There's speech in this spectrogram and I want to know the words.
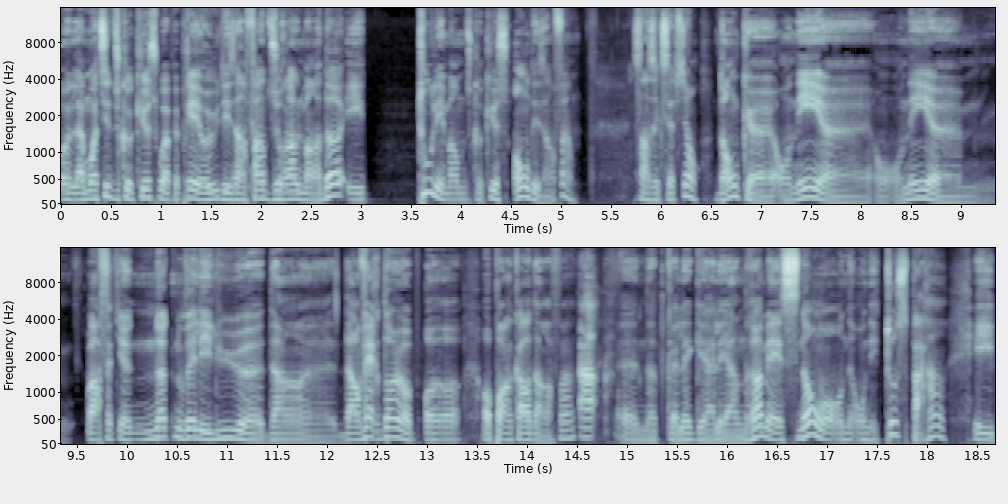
la moitié du caucus ou à peu près a eu des enfants durant le mandat et tous les membres du caucus ont des enfants. Sans exception. Donc, euh, on est, euh, on, est, euh, en fait, il y a notre nouvel élu dans, dans Verdun a, a- a pas encore d'enfant, Ah, notre collègue Alejandra, mais sinon, on, on est tous parents. Et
